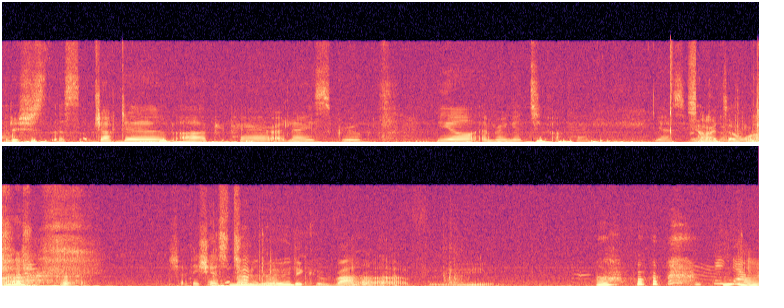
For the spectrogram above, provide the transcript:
What is this? Objective, uh, prepare a nice group meal and bring it to. Okay. Yes. you are Sarta right. wa. I think she has two of them. Mahmoud Ah, Oh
